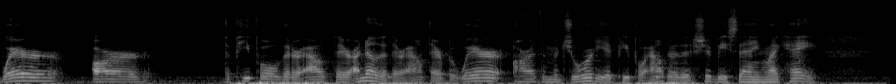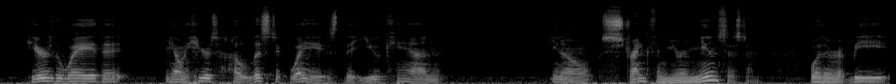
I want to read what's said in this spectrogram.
Where are the people that are out there? I know that they're out there, but where are the majority of people out there that should be saying, like, hey, here's the way that, you know, here's holistic ways that you can, you know, strengthen your immune system? Whether it be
